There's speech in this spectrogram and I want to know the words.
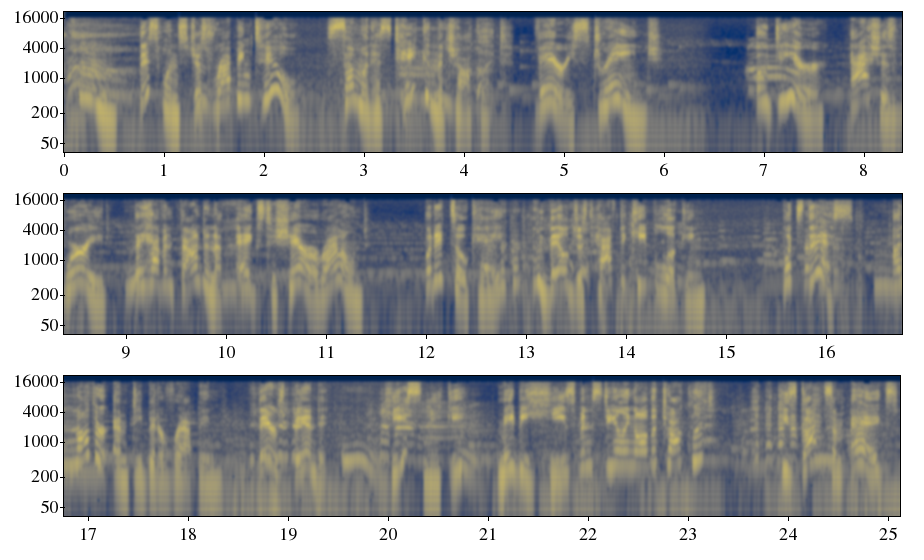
Hmm, this one's just wrapping too. Someone has taken the chocolate. Very strange. Oh dear, Ash is worried. They haven't found enough eggs to share around. But it's okay. They'll just have to keep looking. What's this? Another empty bit of wrapping. There's Bandit. He's sneaky. Maybe he's been stealing all the chocolate? He's got some eggs.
